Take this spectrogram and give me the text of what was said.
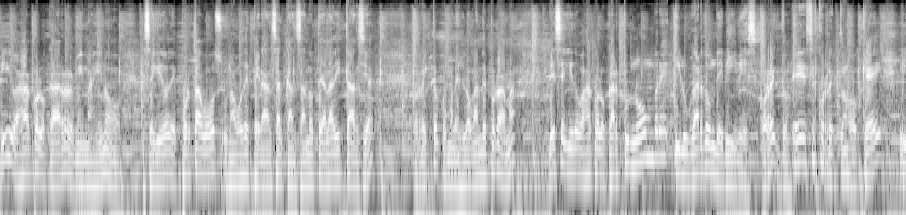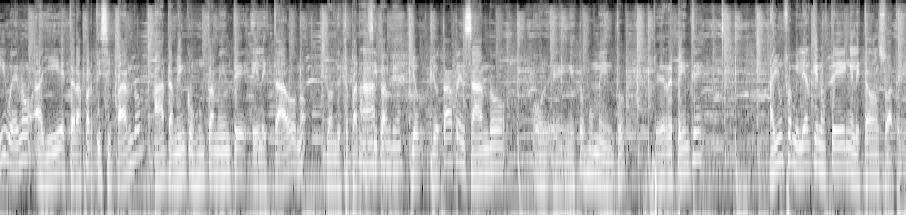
Y vas a colocar, me imagino, seguido de portavoz, una voz de esperanza alcanzándote a la distancia, ¿correcto? Como el eslogan del programa. De seguido vas a colocar tu nombre y lugar donde vives, ¿correcto? Ese es correcto. Ok. Y bueno, allí estarás participando. Ah, también conjuntamente el estado, ¿no? Donde te participa. Ah, yo, yo estaba pensando en estos momentos que de repente hay un familiar que no esté en el estado de Anzuategui.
